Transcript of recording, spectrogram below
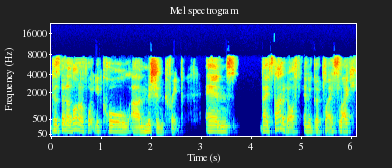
there's been a lot of what you'd call uh, mission creep, and they started off in a good place, like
